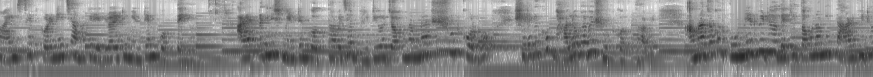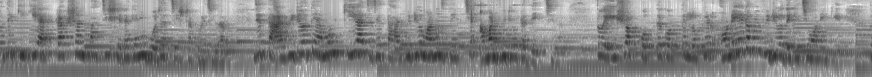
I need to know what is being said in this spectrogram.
মাইন্ড সেট করে নিয়েছি আমাকে রেগুলারিটি মেনটেন করতেই হবে। আর একটা জিনিস মেনটেন করতে হবে যে ভিডিও যখন আমরা শ্যুট করব, সেটাকে খুব ভালোভাবে শ্যুট করতে হবে। আমরা যখন অন্যের ভিডিও দেখি, তখন আমি তার ভিডিওতে কি কি অ্যাট্রাকশন পাচ্ছি, সেটাকে আমি বোঝার চেষ্টা করেছিলাম। যে তার ভিডিওতে এমন কি আছে যে, তার ভিডিও মানুষ দেখছে, আমার ভিডিওটা দেখছে না। তো এইসব করতে করতে লোকের অনেক আমি ভিডিও দেখেছি অনেকে। তো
